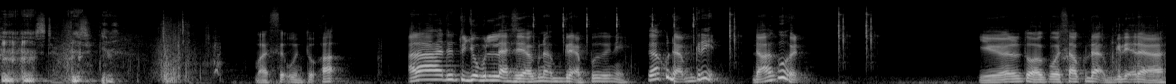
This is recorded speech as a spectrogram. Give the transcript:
Masa untuk up. Alah ada 17 je aku nak upgrade apa ni. Ke aku dah upgrade? Dah kot. Ya tu aku rasa aku dah upgrade dah.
